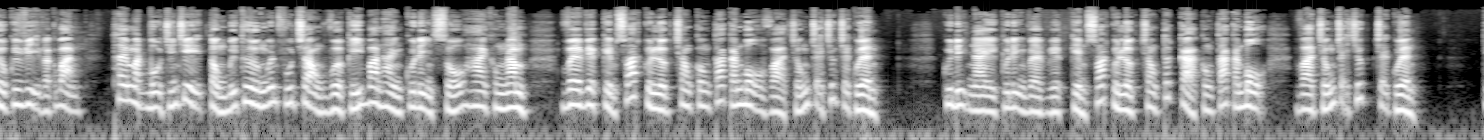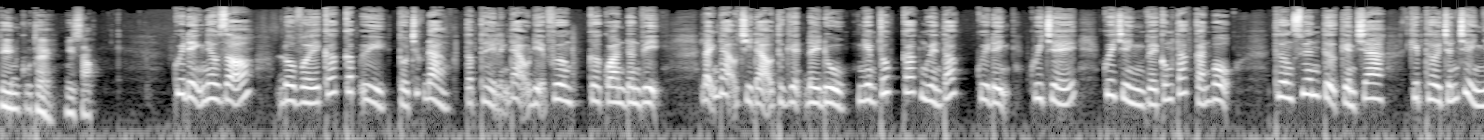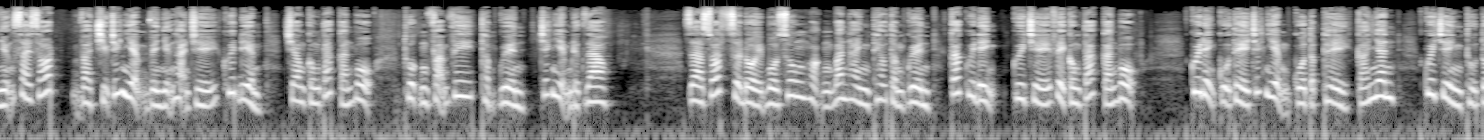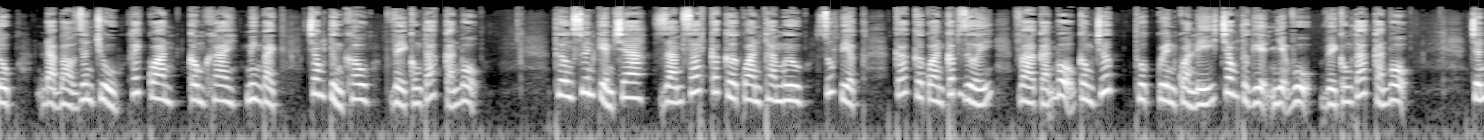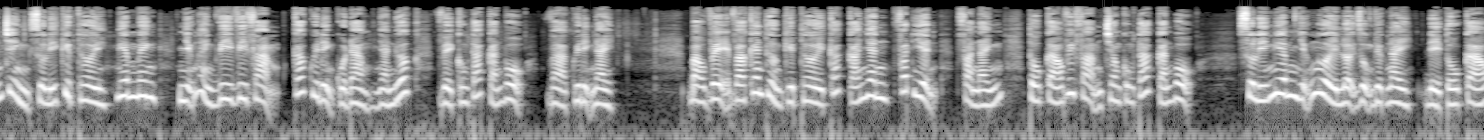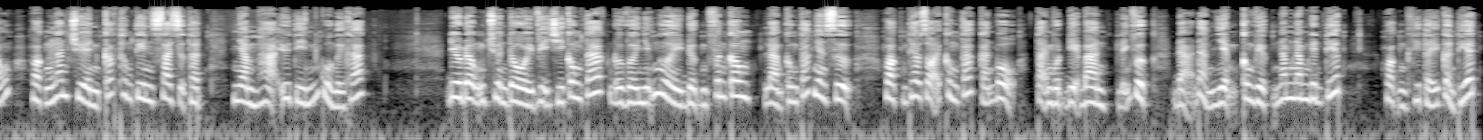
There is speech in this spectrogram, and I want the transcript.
Thưa quý vị và các bạn, thay mặt Bộ Chính trị, Tổng Bí thư Nguyễn Phú Trọng vừa ký ban hành quy định số 205 về việc kiểm soát quyền lực trong công tác cán bộ và chống chạy chức chạy quyền. Quy định này quy định về việc kiểm soát quyền lực trong tất cả công tác cán bộ và chống chạy chức chạy quyền. Tin cụ thể như sau. Quy định nêu rõ, đối với các cấp ủy, tổ chức đảng, tập thể lãnh đạo địa phương, cơ quan đơn vị, lãnh đạo chỉ đạo thực hiện đầy đủ, nghiêm túc các nguyên tắc, quy định, quy chế, quy trình về công tác cán bộ, thường xuyên tự kiểm tra, kịp thời chấn chỉnh những sai sót và chịu trách nhiệm về những hạn chế, khuyết điểm trong công tác cán bộ thuộc phạm vi thẩm quyền, trách nhiệm được giao. Giả soát sửa đổi bổ sung hoặc ban hành theo thẩm quyền các quy định, quy chế về công tác cán bộ, quy định cụ thể trách nhiệm của tập thể, cá nhân, quy trình thủ tục đảm bảo dân chủ, khách quan, công khai, minh bạch trong từng khâu về công tác cán bộ thường xuyên kiểm tra, giám sát các cơ quan tham mưu, giúp việc, các cơ quan cấp dưới và cán bộ công chức thuộc quyền quản lý trong thực hiện nhiệm vụ về công tác cán bộ. Chấn chỉnh xử lý kịp thời, nghiêm minh những hành vi vi phạm các quy định của Đảng, Nhà nước về công tác cán bộ và quy định này. Bảo vệ và khen thưởng kịp thời các cá nhân phát hiện, phản ánh, tố cáo vi phạm trong công tác cán bộ, xử lý nghiêm những người lợi dụng việc này để tố cáo hoặc lan truyền các thông tin sai sự thật nhằm hạ uy tín của người khác điều động chuyển đổi vị trí công tác đối với những người được phân công làm công tác nhân sự hoặc theo dõi công tác cán bộ tại một địa bàn, lĩnh vực đã đảm nhiệm công việc 5 năm liên tiếp hoặc khi thấy cần thiết.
